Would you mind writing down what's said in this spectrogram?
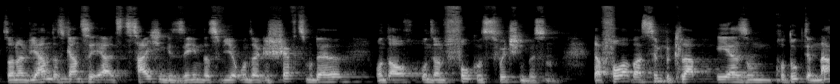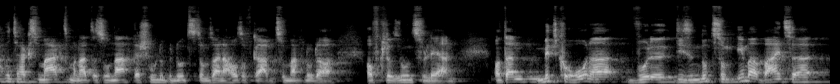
sondern wir haben das Ganze eher als Zeichen gesehen, dass wir unser Geschäftsmodell und auch unseren Fokus switchen müssen. Davor war Simple Club eher so ein Produkt im Nachmittagsmarkt. Man hat es so nach der Schule benutzt, um seine Hausaufgaben zu machen oder auf Klausuren zu lernen. Und dann mit Corona wurde diese Nutzung immer weiter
